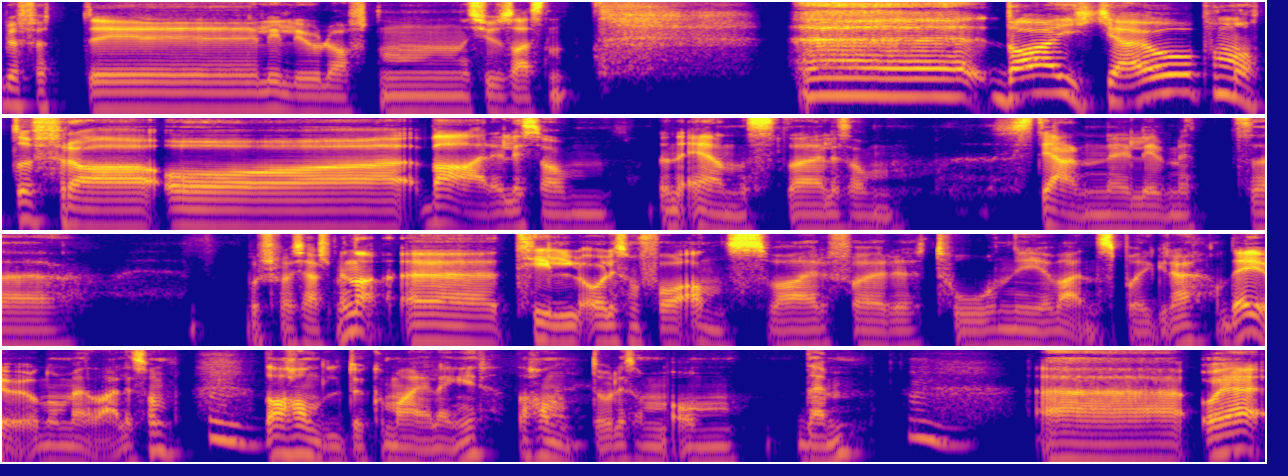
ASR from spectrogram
ble født i lille julaften 2016. Eh, da gikk jeg jo på en måte fra å være liksom den eneste liksom, stjernen i livet mitt, eh, bortsett fra kjæresten min, da, eh, til å liksom få ansvar for to nye verdensborgere. Og det gjør jo noe med deg, liksom. Da handlet det ikke om meg lenger. Det handlet jo liksom om dem. Eh, og jeg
